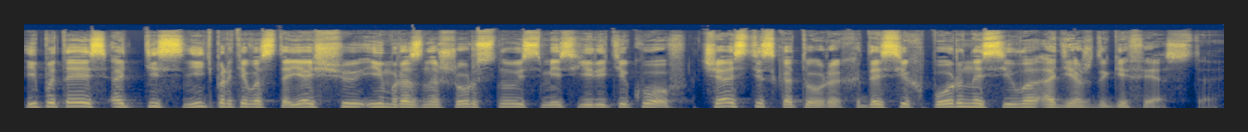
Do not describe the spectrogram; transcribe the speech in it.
и пытаясь оттеснить противостоящую им разношерстную смесь еретиков, часть из которых до сих пор носила одежды Гефеста.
